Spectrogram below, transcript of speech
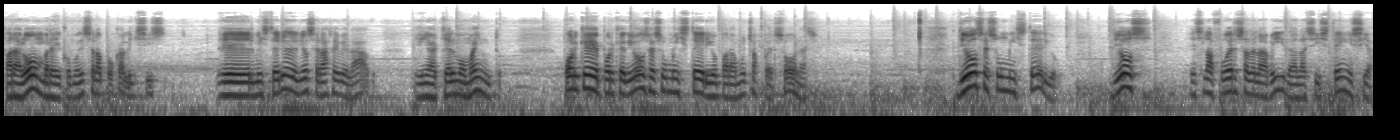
para el hombre, como dice el Apocalipsis, eh, el misterio de Dios será revelado en aquel momento. ¿Por qué? Porque Dios es un misterio para muchas personas. Dios es un misterio. Dios es la fuerza de la vida, la existencia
